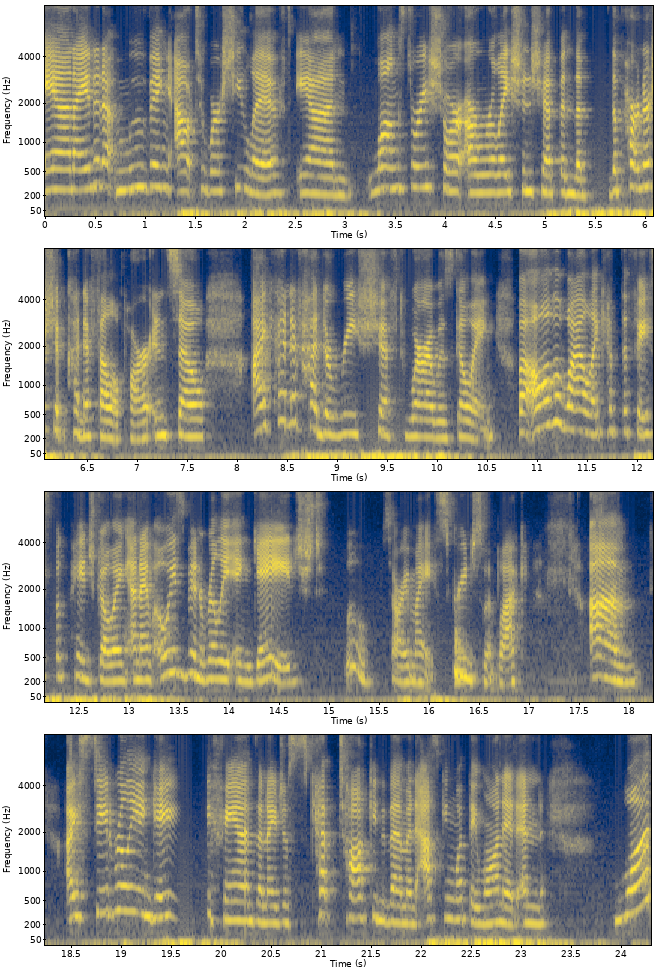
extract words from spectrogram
And I ended up moving out to where she lived. And long story short, our relationship and the, the partnership kind of fell apart. And so I kind of had to reshift where I was going. But all the while, I kept the Facebook page going, and I've always been really engaged. Ooh, sorry, my screen just went black. Um, I stayed really engaged with fans, and I just kept talking to them and asking what they wanted. And one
